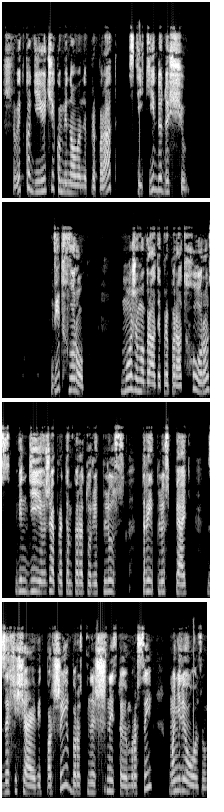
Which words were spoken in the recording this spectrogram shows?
швидкодіючий комбінований препарат, стійкий до дощу. Від хвороб можемо брати препарат Хорос, він діє вже при температурі плюс 3, плюс 5, захищає від парши, борошнистої мроси, моніліозу.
